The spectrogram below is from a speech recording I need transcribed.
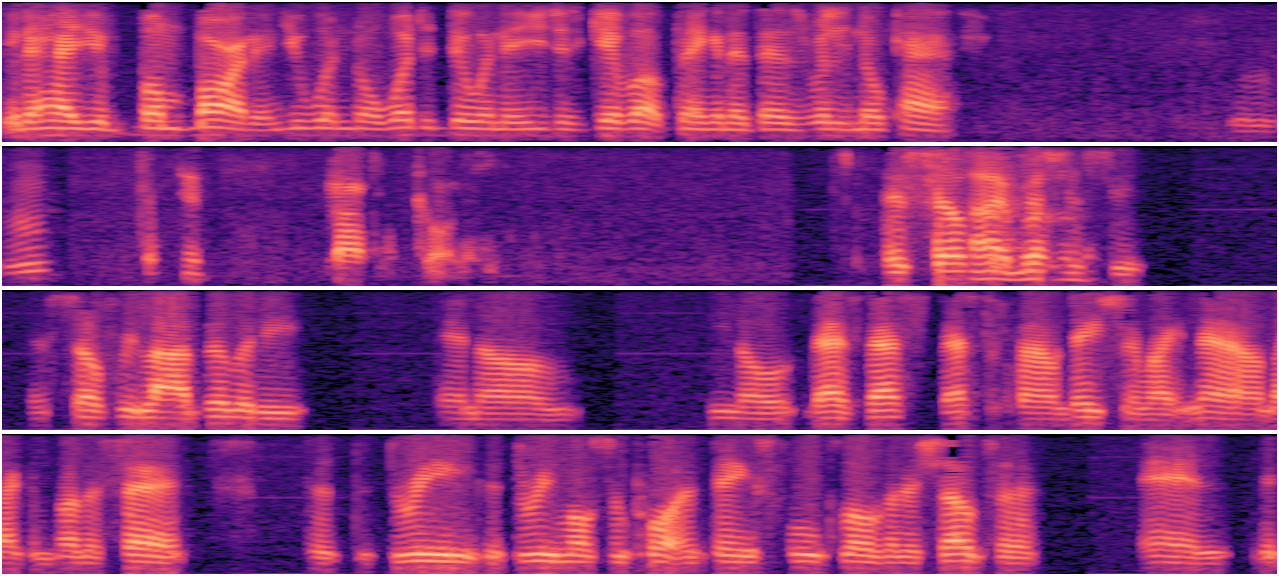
it'll have you bombarded, and you wouldn't know what to do, and then you just give up thinking that there's really no path. Mm-hmm. That's just nonsense going on. It's All right, brother. self-sufficiency, it's self-reliability, and um, you know that's that's that's the foundation right now. Like the brother said, the, the three the three most important things: food, clothing, and shelter. And the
